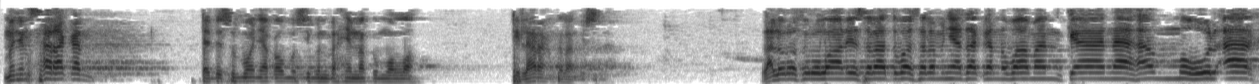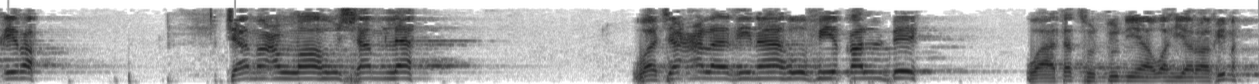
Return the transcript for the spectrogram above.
menyengsarakan dan itu semuanya kaum muslimin rahimakumullah dilarang dalam Islam. Lalu Rasulullah SAW menyatakan, "Waman kana hammuhul akhirah, jama'allahu syamlah, wa ja'ala ghinahu fi qalbih, wa atathu dunya wa hiya raghimah."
